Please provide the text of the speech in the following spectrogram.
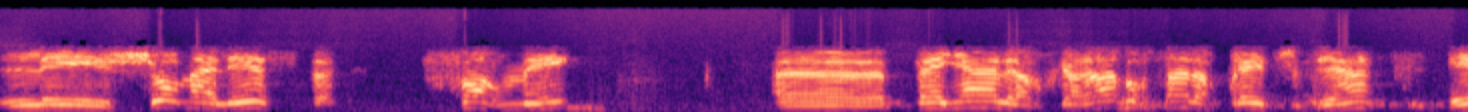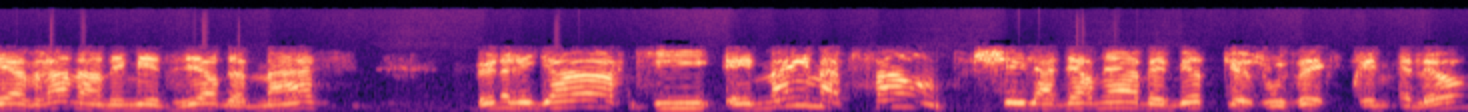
les journalistes formés, euh, payant leur, remboursant leurs prêts étudiants et œuvrant dans des médias de masse. Une rigueur qui est même absente chez la dernière bébite que je vous ai exprimée là,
